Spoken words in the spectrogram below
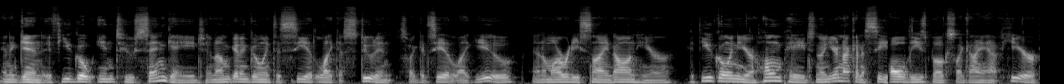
And again, if you go into Cengage, and I'm going to go into See It Like a Student, so I can see it like you, and I'm already signed on here. If you go into your homepage, now you're not going to see all these books like I have here,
